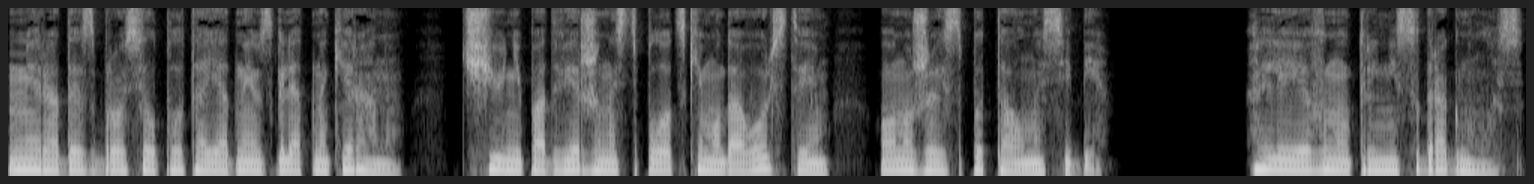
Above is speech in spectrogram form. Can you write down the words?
Мирадес бросил плотоядный взгляд на Кирану, чью неподверженность плотским удовольствиям он уже испытал на себе. Лея внутренне содрогнулась.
